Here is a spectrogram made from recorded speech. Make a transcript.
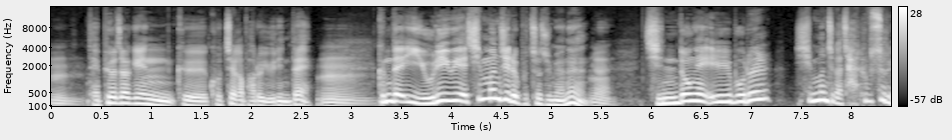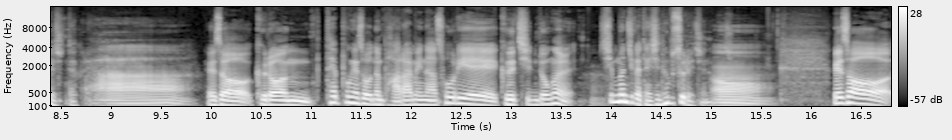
음. 대표적인 그 고체가 바로 유리인데 음. 근데 이 유리 위에 신문지를 붙여주면은 네. 진동의 일부를 신문지가 잘 흡수를 해준다 그래요. 아. 그래서 그런 태풍에서 오는 바람이나 소리의 그 진동을 신문지가 대신 흡수를 해주는 거죠. 어. 그래서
